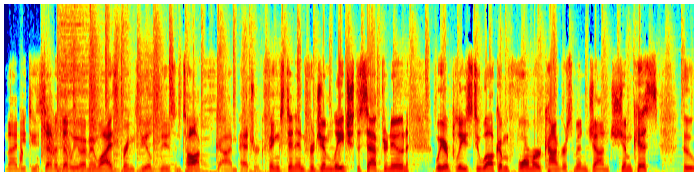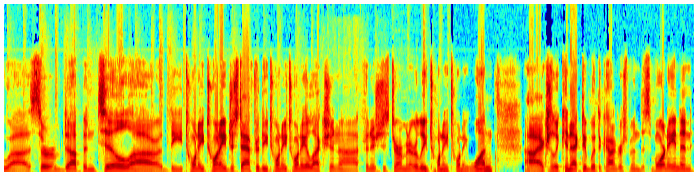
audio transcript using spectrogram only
927 WMAY, Springfield's News and Talk. I'm Patrick Pfingsten, and for Jim Leach this afternoon, we are pleased to welcome former Congressman John Shimkus, who uh, served up until uh, the 2020, just after the 2020 election, uh, finished his term in early 2021. I actually connected with the congressman this morning, and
